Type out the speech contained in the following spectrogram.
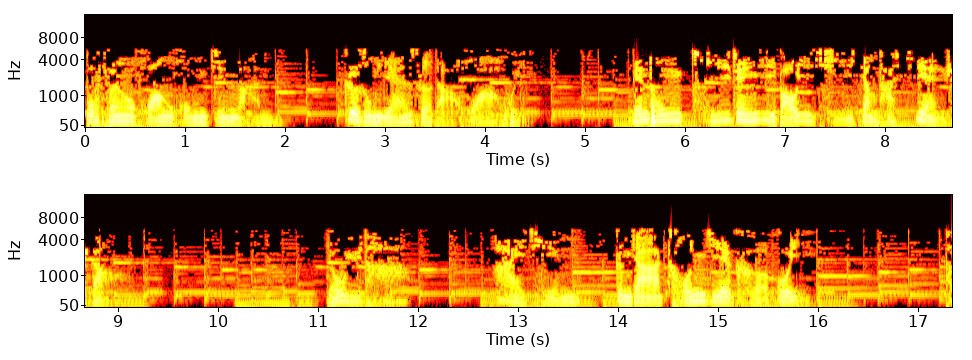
不分黄红金蓝，各种颜色的花卉，连同奇珍异宝一起向他献上。由于他，爱情更加纯洁可贵。他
